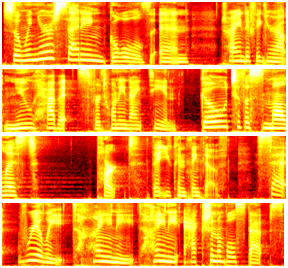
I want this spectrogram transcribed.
So when you're setting goals and trying to figure out new habits for 2019, go to the smallest part that you can think of. Set really tiny, tiny actionable steps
